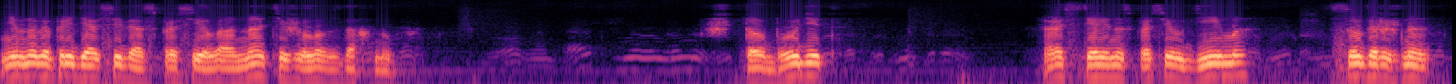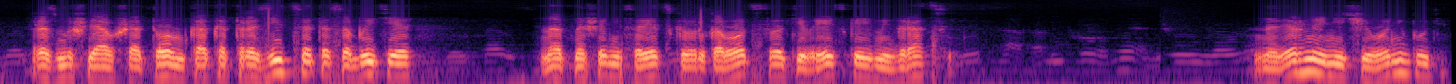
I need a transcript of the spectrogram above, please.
Немного придя в себя, спросила она, тяжело вздохнув. «Что будет?» Растерянно спросил Дима, судорожно размышлявший о том, как отразится это событие на отношении советского руководства к еврейской эмиграции. «Наверное, ничего не будет.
